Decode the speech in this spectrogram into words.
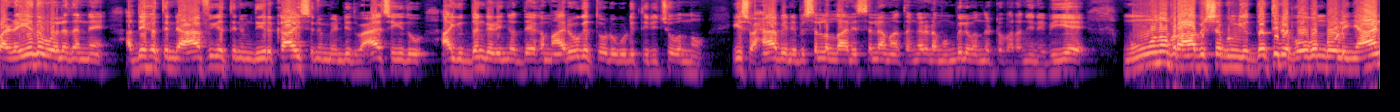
പഴയതുപോലെ തന്നെ അദ്ദേഹത്തിന്റെ ആഫിയത്തിനും ദീർഘായുസിനും വേണ്ടി ദ്വാ ചെയ്തു. ആ യുദ്ധം കഴിഞ്ഞ് അദ്ദേഹം ആരോഗ്യത്തോടു കൂടി തിരിച്ചു വന്നു. ഈ സ്വഹാബി നബി സല്ലാ അലൈവല്ലാമ തങ്ങളുടെ മുമ്പിൽ വന്നിട്ട് പറഞ്ഞു നബിയെ മൂന്ന് പ്രാവശ്യവും യുദ്ധത്തിന് പോകുമ്പോൾ ഞാൻ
